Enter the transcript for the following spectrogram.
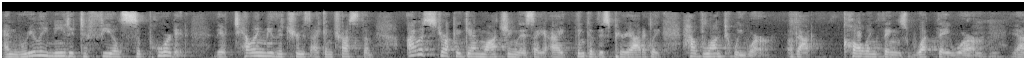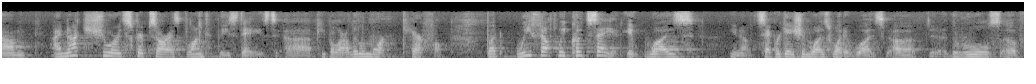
and really needed to feel supported. They're telling me the truth, I can trust them. I was struck again watching this, I, I think of this periodically, how blunt we were about calling things what they were. Mm-hmm. Um, I'm not sure scripts are as blunt these days. Uh, people are a little more careful. But we felt we could say it. It was, you know, segregation was what it was. Uh, the, the, rules of,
